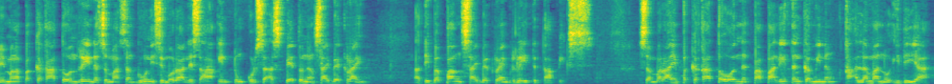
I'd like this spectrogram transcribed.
May mga pagkakataon rin na sumasangguni si Morales sa akin tungkol sa aspeto ng cybercrime at iba pang cybercrime-related topics. Sa maraming pagkakataon, nagpapalitan kami ng kaalaman o ideya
